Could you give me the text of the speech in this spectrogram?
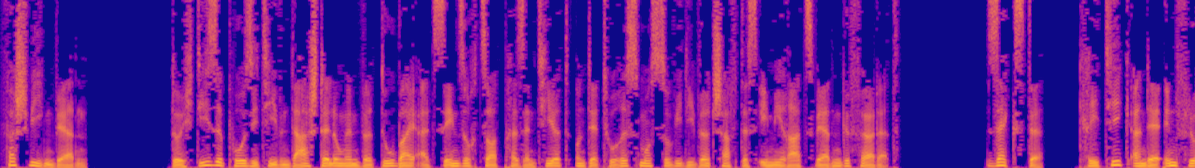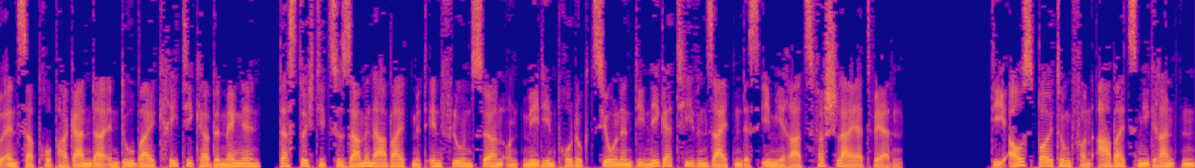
verschwiegen werden. Durch diese positiven Darstellungen wird Dubai als Sehnsuchtsort präsentiert und der Tourismus sowie die Wirtschaft des Emirats werden gefördert. Sechste. Kritik an der Influencer-Propaganda in Dubai Kritiker bemängeln, dass durch die Zusammenarbeit mit Influencern und Medienproduktionen die negativen Seiten des Emirats verschleiert werden. Die Ausbeutung von Arbeitsmigranten,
